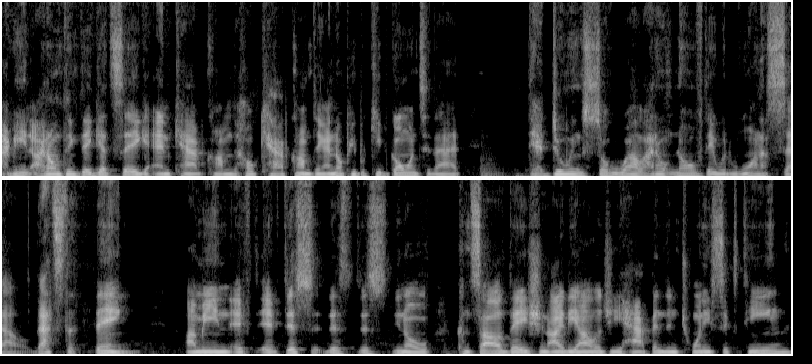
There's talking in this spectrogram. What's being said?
I mean, I don't think they get Sega and Capcom. The whole Capcom thing, I know people keep going to that. They're doing so well. I don't know if they would want to sell. That's the thing. I mean, if if this this this you know consolidation ideology happened in 2016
